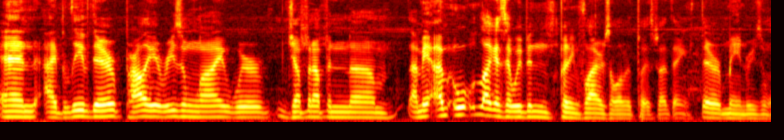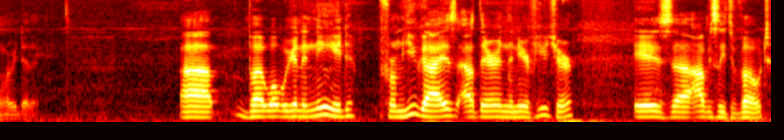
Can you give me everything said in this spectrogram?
And I believe they're probably a reason why we're jumping up and um, I mean, I, like I said, we've been putting flyers all over the place, but I think they're a main reason why we did it. Uh, but what we're gonna need from you guys out there in the near future is uh, obviously to vote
